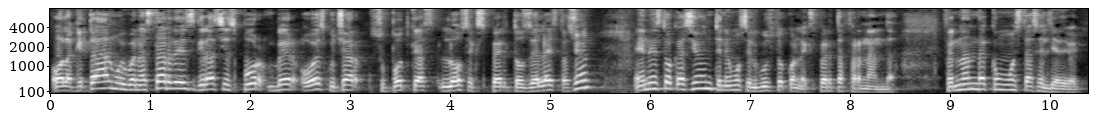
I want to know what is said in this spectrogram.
Hola, ¿qué tal? Muy buenas tardes. Gracias por ver o escuchar su podcast Los expertos de la estación. En esta ocasión tenemos el gusto con la experta Fernanda. Fernanda, ¿cómo estás el día de hoy?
